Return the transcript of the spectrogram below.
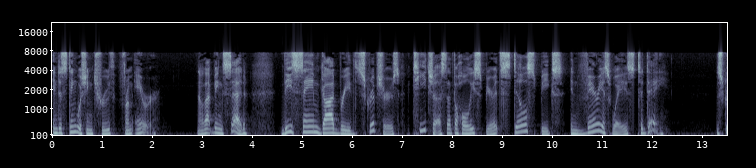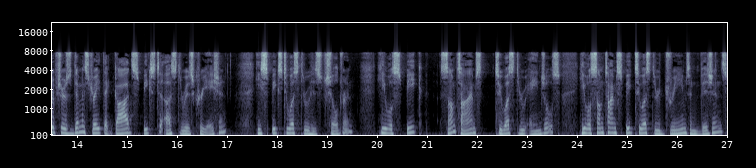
in distinguishing truth from error. Now, that being said, these same God breathed Scriptures teach us that the Holy Spirit still speaks in various ways today. The Scriptures demonstrate that God speaks to us through His creation, He speaks to us through His children, He will speak sometimes to us through angels. He will sometimes speak to us through dreams and visions,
